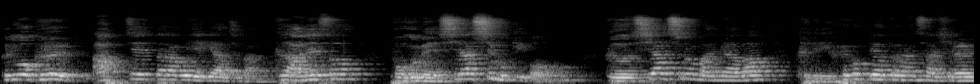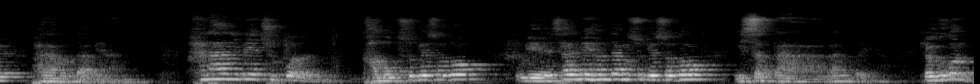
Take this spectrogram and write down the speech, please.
그리고 그를 압제했다라고 얘기하지만 그 안에서 복음의 씨앗이 묶이고 그 씨앗으로 말미암아 그들이 회복되었다는 사실을 바라본다면 하나님의 주권은 감옥 속에서도 우리의 삶의 현장 속에서도 있었다라는 거예요. 결국은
